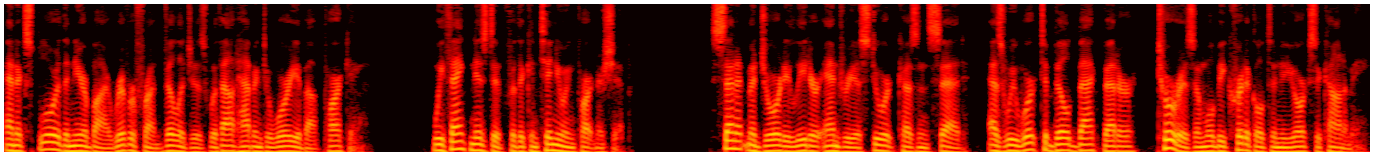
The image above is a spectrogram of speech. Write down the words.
and explore the nearby riverfront villages without having to worry about parking. We thank NYSDOT for the continuing partnership. Senate Majority Leader Andrea Stewart Cousins said, As we work to build back better, tourism will be critical to New York's economy.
